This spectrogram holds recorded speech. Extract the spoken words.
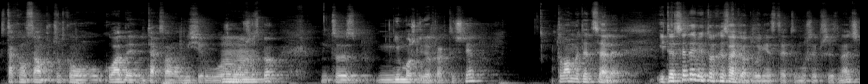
z taką samą początkową układem i tak samo mi się ułożyło wszystko, co jest niemożliwe praktycznie. To mamy te cele. I te cele mnie trochę zawiodły niestety, muszę przyznać,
